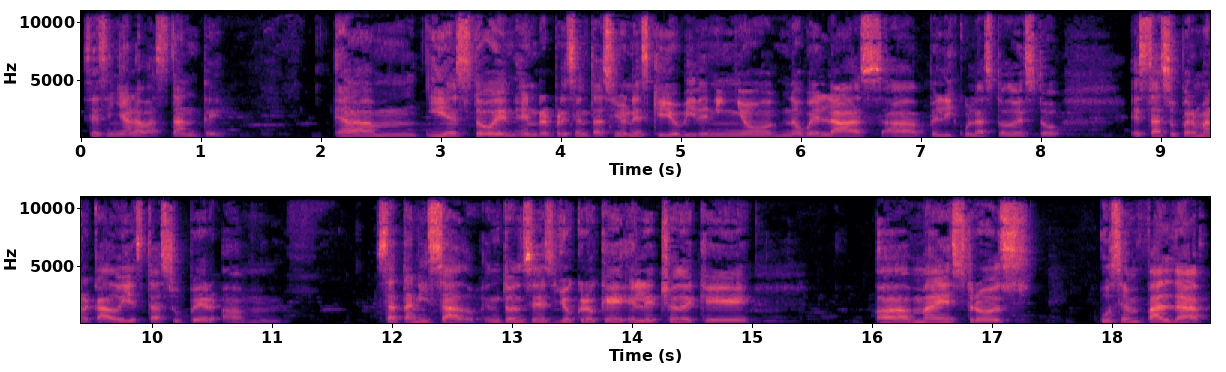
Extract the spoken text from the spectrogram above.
se señala bastante. Y esto en, en representaciones que yo vi de niño, novelas, ah, películas, todo esto, está súper marcado y está súper satanizado. Entonces yo creo que el hecho de que ah, maestros usen falda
